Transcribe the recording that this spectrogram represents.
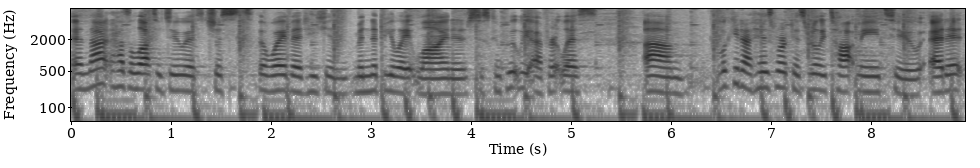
and that has a lot to do with just the way that he can manipulate line and it's just completely effortless. Um, looking at his work has really taught me to edit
